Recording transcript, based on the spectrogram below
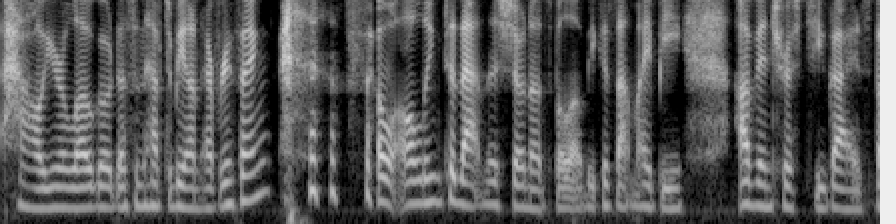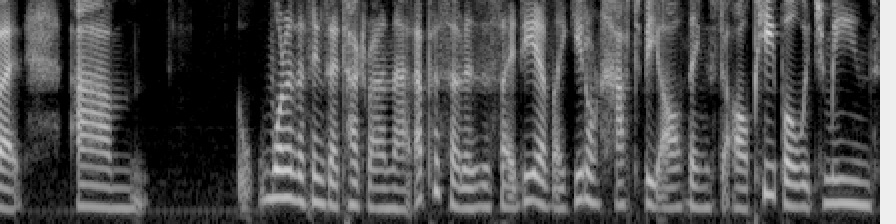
how your logo doesn't have to be on everything. So i'll link to that in the show notes below because that might be of interest to you guys. But um, one of the things I talked about in that episode is this idea of like, you don't have to be all things to all people, which means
